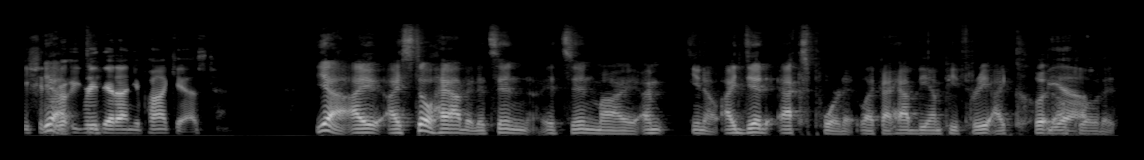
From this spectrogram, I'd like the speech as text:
You should yeah. re- read that on your podcast. Yeah, I I still have it. It's in it's in my I'm you know I did export it. Like I have the MP3. I could yeah. upload it,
